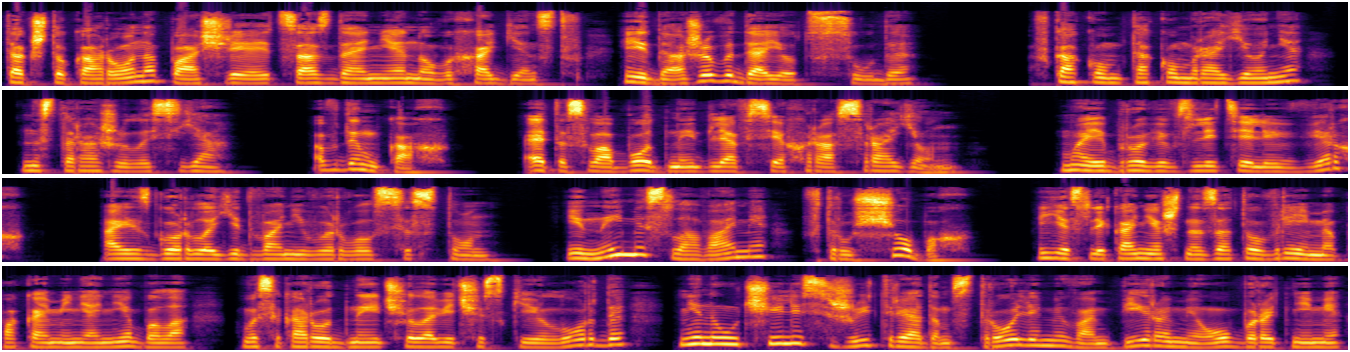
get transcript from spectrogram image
так что корона поощряет создание новых агентств и даже выдает суды. «В каком таком районе?» — насторожилась я. «В дымках. Это свободный для всех рас район». Мои брови взлетели вверх, а из горла едва не вырвался стон. Иными словами, в трущобах. Если, конечно, за то время, пока меня не было, высокородные человеческие лорды не научились жить рядом с троллями, вампирами, оборотнями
